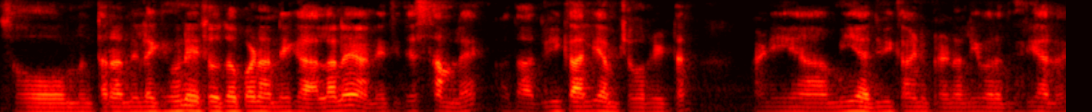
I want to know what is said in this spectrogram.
सो नंतर अनेला घेऊन यायचं होतं पण अनेक आला नाही. अनय तिथेच थांबलाय. आता अद्विका आली आमच्यावर रिटर्न आणि मी अद्विका आणि प्रणाली परत घरी आलोय.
